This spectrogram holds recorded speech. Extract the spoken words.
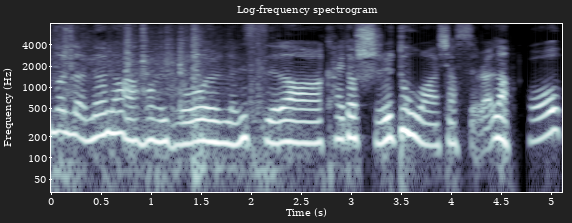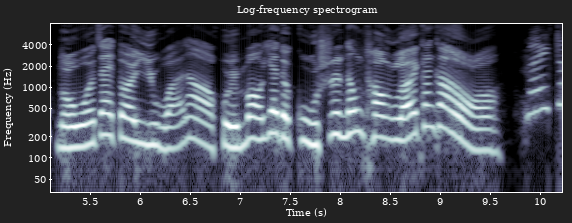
那么冷了啦，哎呦，冷死了，开到十度啊，吓死人了。哦，那我再端一碗啊，会冒烟的古诗浓汤来看看哦。没错。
